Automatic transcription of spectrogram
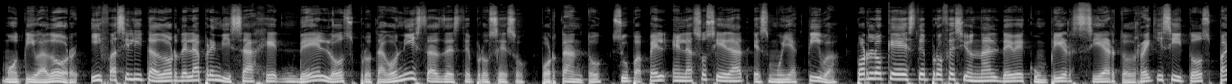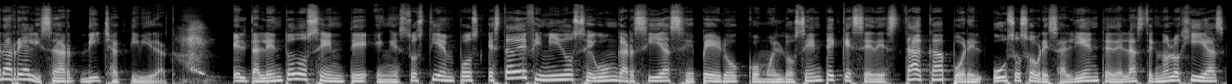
motivador y facilitador del aprendizaje de los protagonistas de este proceso. Por tanto, su papel en la sociedad es muy activa, por lo que este profesional debe cumplir ciertos requisitos para realizar dicha actividad. El talento docente en estos tiempos está definido según García Cepero como el docente que se destaca por el uso sobresaliente de las tecnologías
